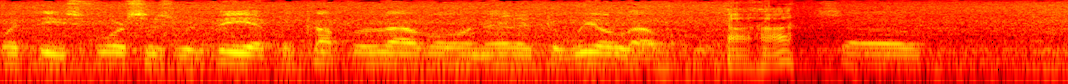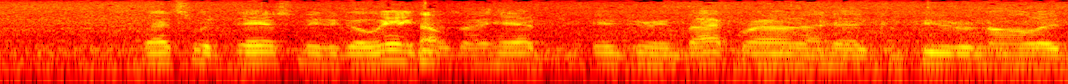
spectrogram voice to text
what these forces would be at the coupler level and then at the wheel level. Uh huh. So that's what they asked me to go in because I had engineering background, I had computer knowledge.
